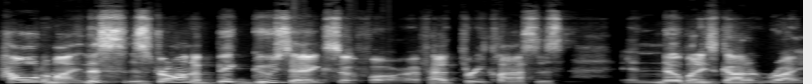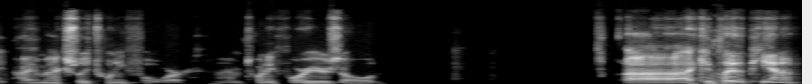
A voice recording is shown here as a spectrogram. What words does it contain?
How old am I? This is drawing a big goose egg so far. I've had three classes and nobody's got it right. I am actually 24. I'm 24 years old. Uh, I can play the piano.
